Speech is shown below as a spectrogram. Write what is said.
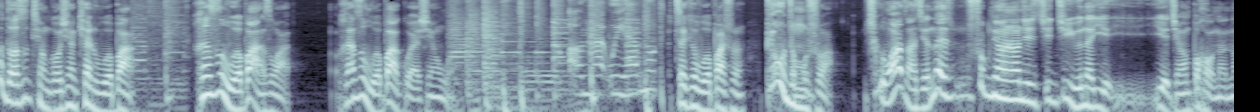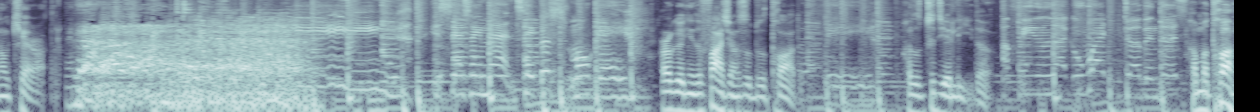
我当时挺高兴，看着我爸，还是我爸是吧？还是我爸关心我。再看我爸说：“不要这么说，这个娃咋的？那说不定人家就就有那眼眼睛不好，那能看上的 二哥，你的发型是不是烫的？还是直接理的？还没烫。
